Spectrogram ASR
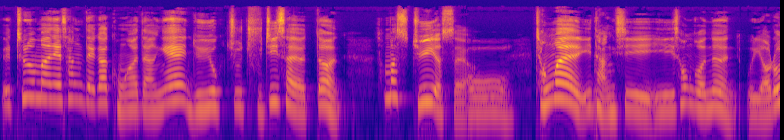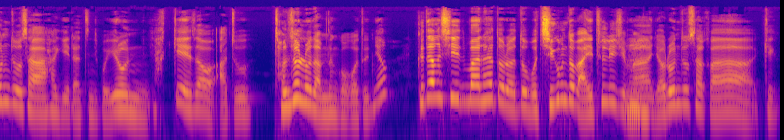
그 트루만의 상대가 공화당의 뉴욕주 주지사였던 토마스 듀이였어요. 오. 정말 이 당시 이 선거는 우리 여론조사학이라든지 뭐 이런 학계에서 아주 전설로 남는 거거든요. 그 당시만 하더라도 뭐 지금도 많이 틀리지만 음. 여론조사가 이렇게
